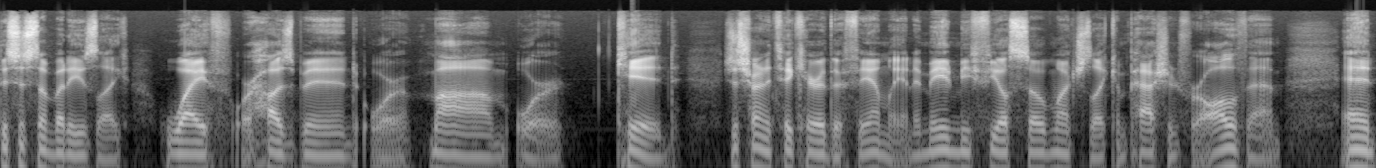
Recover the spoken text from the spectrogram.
this is somebody's like wife or husband or mom or kid just trying to take care of their family and it made me feel so much like compassion for all of them and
